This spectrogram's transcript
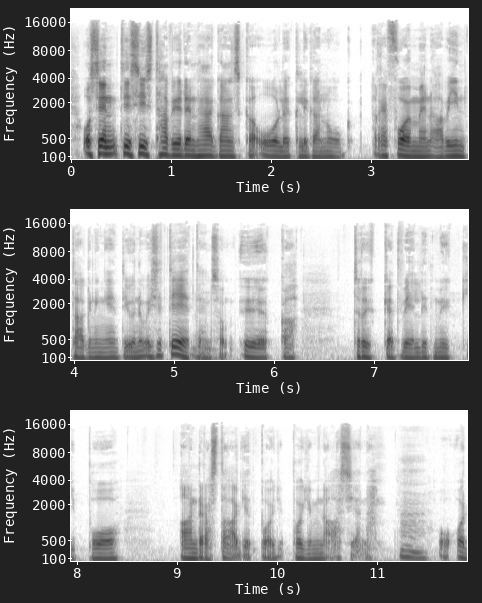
Och sen till sist har vi ju den här ganska olyckliga nog reformen av intagningen till universiteten som ökar trycket väldigt mycket på andra stadiet på, på gymnasierna. Mm. Och, och,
